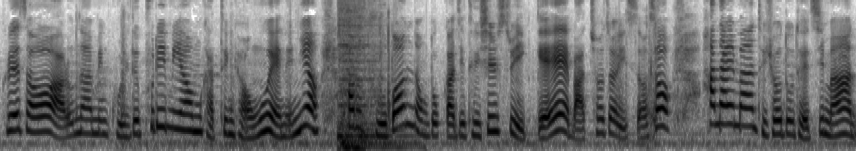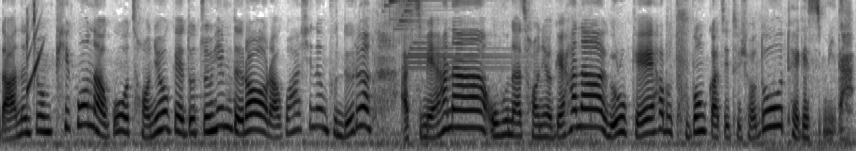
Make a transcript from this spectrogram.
그래서 아로나민 골드 프리미엄 같은 경우에는요, 하루 두 번 정도까지 드실 수 있게 맞춰져 있어서 한 알만 드셔도 되지만 나는 좀 피곤하고 저녁에도 좀 힘들어 라고 하시는 분들은 아침에 하나, 오후나 저녁에 하나, 이렇게 하루 두 번까지 드셔도 되겠습니다.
